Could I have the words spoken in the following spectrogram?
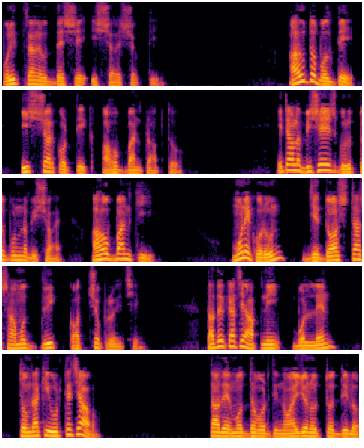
পরিত্রাণের উদ্দেশ্যে ঈশ্বরের শক্তি। আহত বলতে ঈশ্বর কর্তৃক আহ্বান প্রাপ্ত এটা হল বিশেষ গুরুত্বপূর্ণ বিষয়। আহ্বান কি? মনে করুন যে দশটা সামুদ্রিক কচ্ছপ রয়েছে। তাদের কাছে আপনি বললেন, তোমরা কি উঠতে চাও? তাদের মধ্যবর্তী নয়জন উত্তর দিল,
